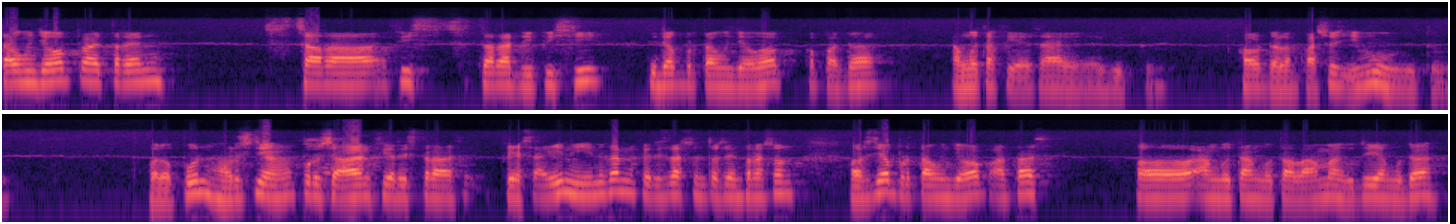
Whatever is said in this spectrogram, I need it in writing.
tanggung jawab Python secara secara divisi tidak bertanggung jawab kepada anggota VSI gitu. Kalau dalam kasus ibu gitu. Walaupun harusnya perusahaan Veristra VSI ini ini kan Veristra Sentosa International harusnya bertanggung jawab atas eh, anggota-anggota lama gitu yang udah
